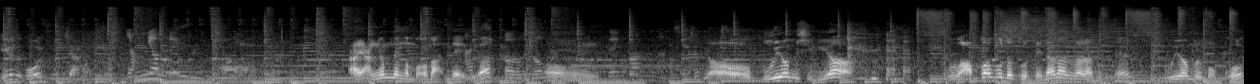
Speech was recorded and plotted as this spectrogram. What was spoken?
리오도 먹을 수 있지 않아? 양념돼. 아 양념된 건 먹으면 안 돼, 아니, 이거? 어 너무 어. 센 거는 안 쓰죠. 야 무염식이야. 어, 아빠보다 더 대단한 사람인데 무염을 먹고.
